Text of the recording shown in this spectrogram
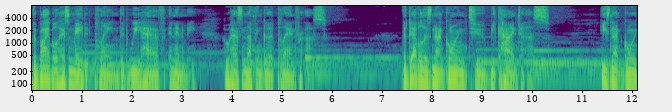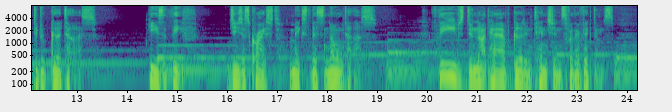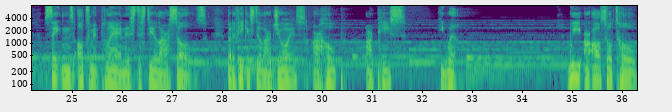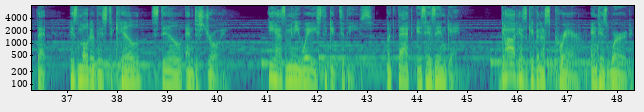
The Bible has made it plain that we have an enemy who has nothing good planned for us. The devil is not going to be kind to us. He's not going to do good to us. He is a thief. Jesus Christ makes this known to us. Thieves do not have good intentions for their victims. Satan's ultimate plan is to steal our souls, but if he can steal our joys, our hope, our peace, he will. We are also told that his motive is to kill, steal, and destroy. He has many ways to get to these, but that is his endgame. God has given us prayer and his word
